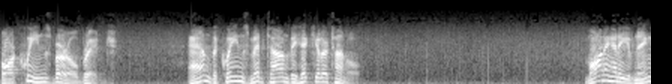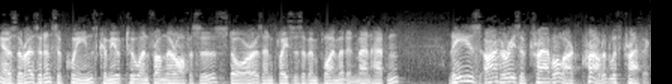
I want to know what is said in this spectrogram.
or Queensboro Bridge and the Queens Midtown Vehicular Tunnel. Morning and evening, as the residents of Queens commute to and from their offices, stores, and places of employment in Manhattan, these arteries of travel are crowded with traffic.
